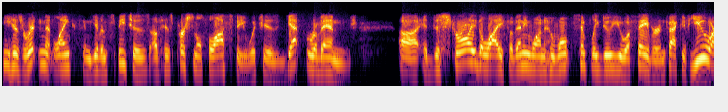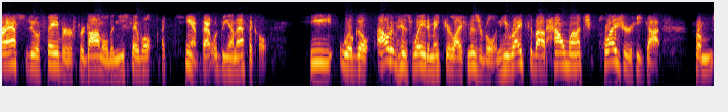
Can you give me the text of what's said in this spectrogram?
He has written at length and given speeches of his personal philosophy, which is get revenge, uh, destroy the life of anyone who won't simply do you a favor. In fact, if you are asked to do a favor for Donald and you say, "Well, I can't. That would be unethical. He will go out of his way to make your life miserable. And he writes about how much pleasure he got from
